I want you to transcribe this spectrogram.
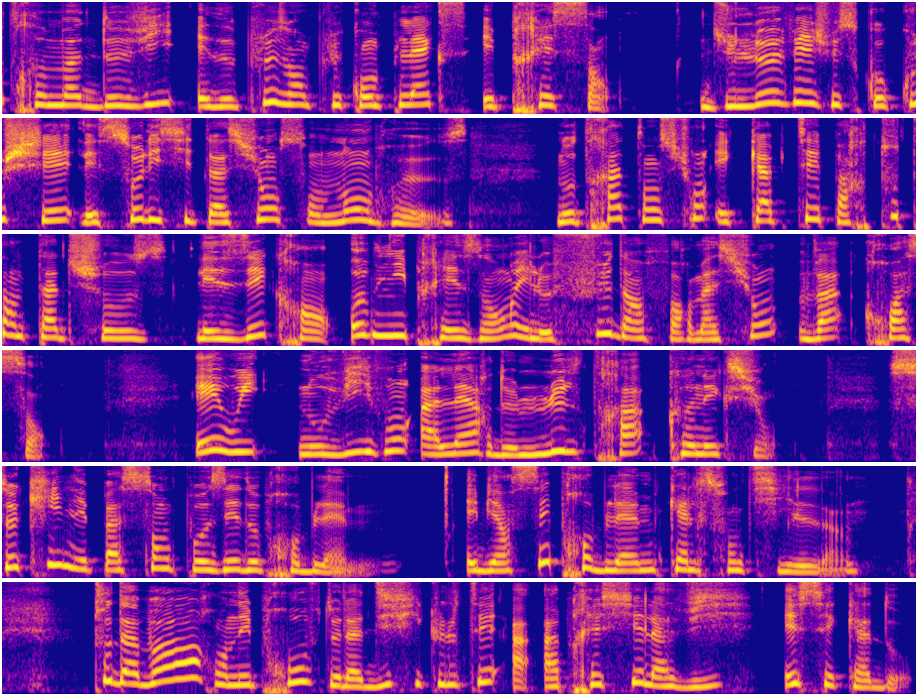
Notre mode de vie est de plus en plus complexe et pressant. Du lever jusqu'au coucher, les sollicitations sont nombreuses. Notre attention est captée par tout un tas de choses. Les écrans omniprésents et le flux d'informations va croissant. Et oui, nous vivons à l'ère de l'ultra-connexion. Ce qui n'est pas sans poser de problèmes. Eh bien, ces problèmes, quels sont-ils? Tout d'abord, on éprouve de la difficulté à apprécier la vie et ses cadeaux.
